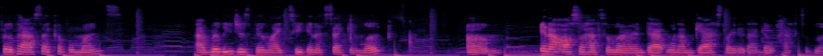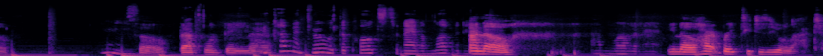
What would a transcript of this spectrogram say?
for the past like couple months, I've really just been like taking a second look. Um, and I also have to learn that when I'm gaslighted, I don't have to blow. Hmm. So that's one thing that you're coming through with the quotes tonight. I'm loving it. I know. I'm loving it. You know, heartbreak teaches you a lot.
